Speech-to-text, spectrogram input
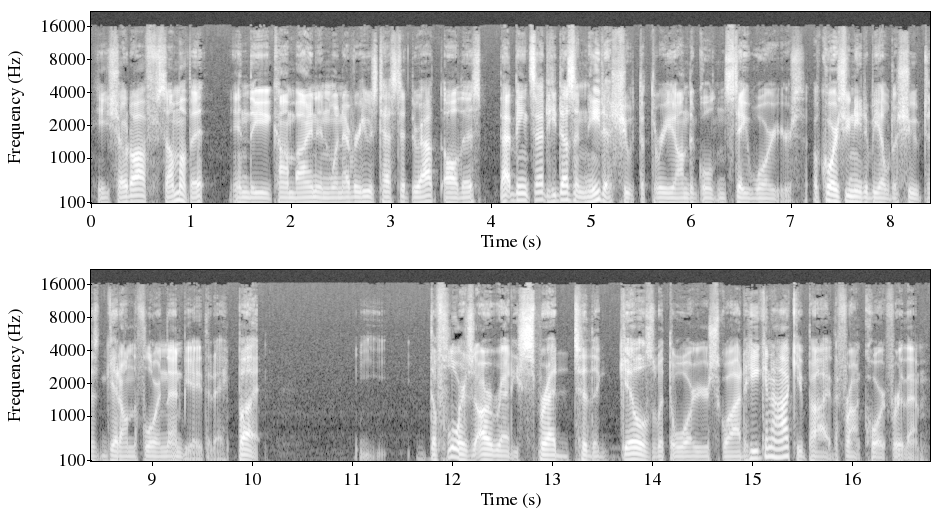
He showed off some of it in the combine and whenever he was tested throughout all this. That being said, he doesn't need to shoot the three on the Golden State Warriors. Of course, you need to be able to shoot to get on the floor in the NBA today, but the floor is already spread to the gills with the Warrior squad. He can occupy the front court for them.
